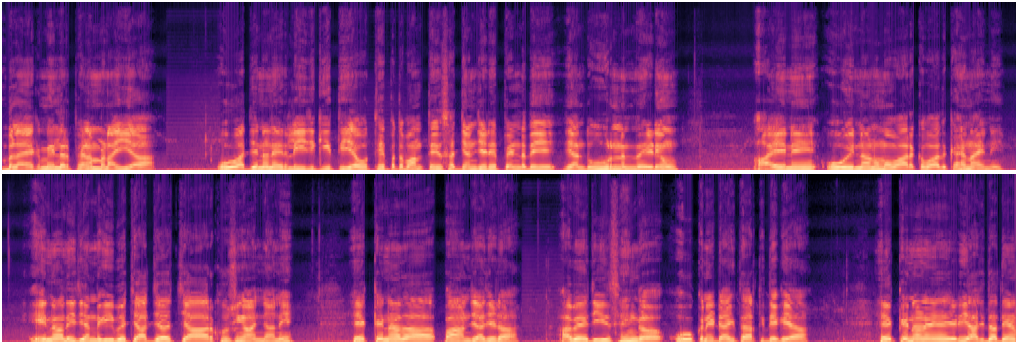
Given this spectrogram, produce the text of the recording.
ਬਲੈਕਮੇਲਰ ਫਿਲਮ ਬਣਾਈ ਆ, ਉਹ ਅੱਜ ਇਹਨਾਂ ਨੇ ਰਿਲੀਜ਼ ਕੀਤੀ ਆ। ਉੱਥੇ ਪਤਵੰਤੇ ਸੱਜਣ ਜਿਹੜੇ ਪਿੰਡ ਦੇ ਜਾਂ ਦੂਰ ਨੇੜਿਓਂ ਆਏ ਨੇ, ਉਹ ਇਹਨਾਂ ਨੂੰ ਮੁਬਾਰਕਬਾਦ ਕਹਿਣ ਆਏ ਨੇ। ਇਹਨਾਂ ਦੀ ਜ਼ਿੰਦਗੀ ਵਿੱਚ ਅੱਜ ਚਾਰ ਖੁਸ਼ੀਆਂ ਆਈਆਂ ਨੇ। ਇੱਕ ਇਹਨਾਂ ਦਾ ਭਾਣਜਾ ਜਿਹੜਾ ਅਭੈਜੀਤ ਸਿੰਘ, ਉਹ ਕੈਨੇਡਾ ਦੀ ਧਰਤੀ ਤੇ ਗਿਆ। ਇੱਕ ਇਹਨਾਂ ਨੇ ਜਿਹੜੀ ਅੱਜ ਦਾ ਦਿਨ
